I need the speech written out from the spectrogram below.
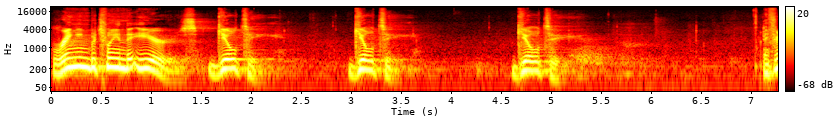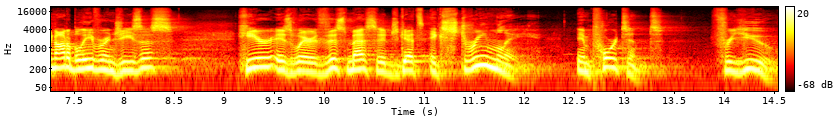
ringing between the ears guilty, guilty, guilty. If you're not a believer in Jesus, here is where this message gets extremely important for you.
